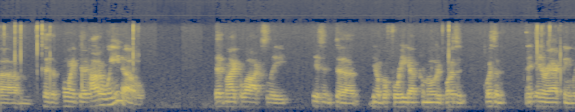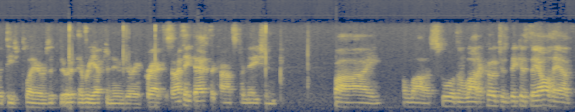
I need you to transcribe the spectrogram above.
um, to the point that how do we know that Mike Locksley isn't, uh, you know, before he got promoted, wasn't wasn't interacting with these players every afternoon during practice. And I think that's the consternation by a lot of schools and a lot of coaches because they all have,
